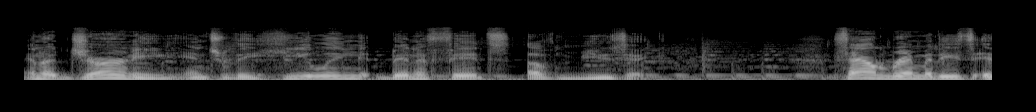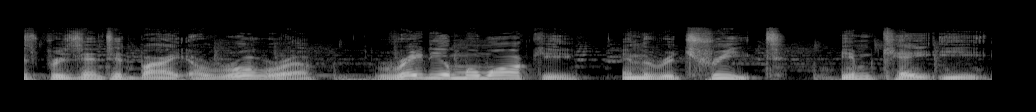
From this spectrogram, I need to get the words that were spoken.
and a journey into the healing benefits of music. Sound Remedies is presented by Aurora, Radio Milwaukee, and The Retreat, MKE.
